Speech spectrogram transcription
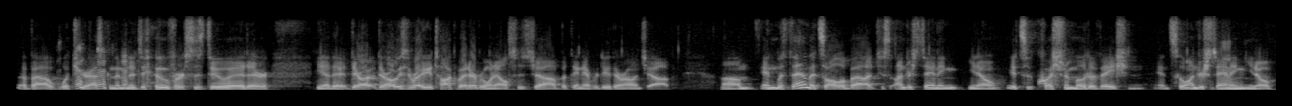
about what you're asking them to do versus do it, or, you know, they're, they're they're always ready to talk about everyone else's job, but they never do their own job. Um, and with them, it's all about just understanding, you know, it's a question of motivation. And so understanding, you know,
